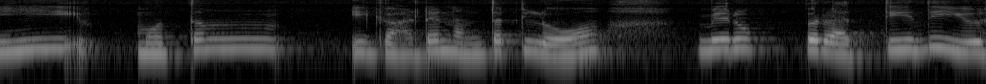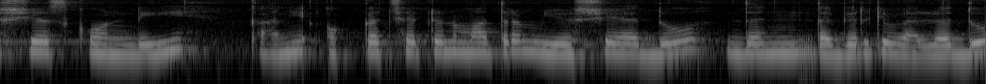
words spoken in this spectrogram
ఈ మొత్తం ఈ గార్డెన్ అంతట్లో మీరు ప్రతిదీ యూస్ చేసుకోండి కానీ ఒక్క చెట్టును మాత్రం యూస్ చేయొద్దు దాని దగ్గరికి వెళ్ళొద్దు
